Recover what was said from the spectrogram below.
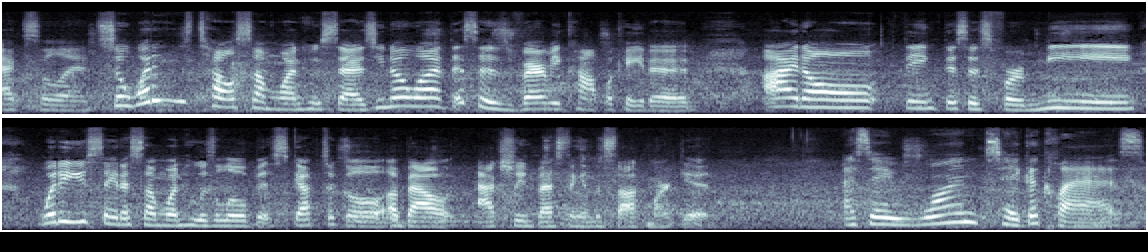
Excellent. So, what do you tell someone who says, you know what, this is very complicated? I don't think this is for me. What do you say to someone who is a little bit skeptical about actually investing in the stock market? I say one, take a class.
